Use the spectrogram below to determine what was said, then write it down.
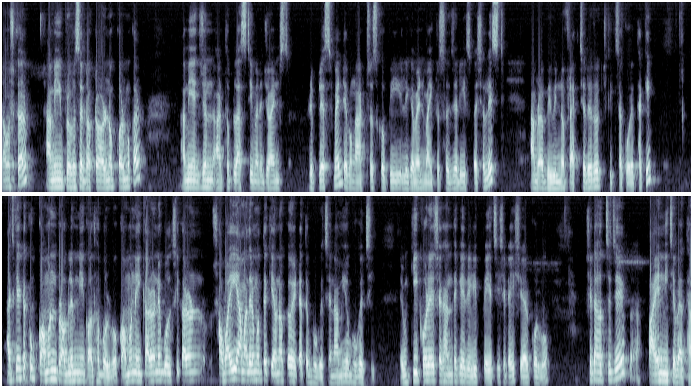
নমস্কার, আমি প্রফেসর ডক্টর অর্ণব কর্মকার। আমি একজন আর্থোপ্লাস্টি মানে জয়েন্টস রিপ্লেসমেন্ট এবং আর্থ্রোস্কোপি লিগামেন্ট মাইক্রোসার্জারি স্পেশালিস্ট আমরা বিভিন্ন ফ্র্যাকচারেরও চিকিৎসা করে থাকি। আজকে একটা খুব কমন প্রবলেম নিয়ে কথা বলব। কমন এই কারণে বলছি কারণ সবাই আমাদের মধ্যে কেউ না কেউ এটাতে ভুগেছেন, আমিও ভুগেছি। এবং কি করে সেখান থেকে রিলিফ পেয়েছি সেটাই শেয়ার করব। সেটা হচ্ছে যে পায়ের নিচে ব্যথা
